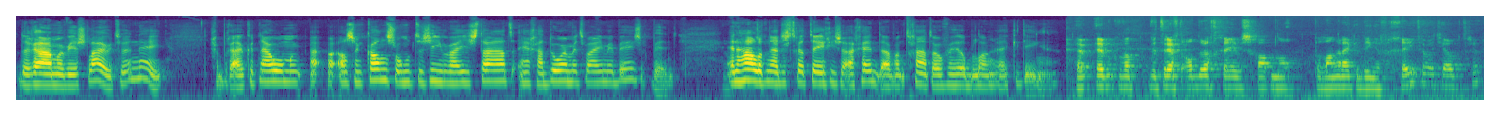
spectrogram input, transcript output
de ramen weer sluiten. Nee, gebruik het nou om een, als een kans om te zien waar je staat en ga door met waar je mee bezig bent. En haal het naar de strategische agenda, want het gaat over heel belangrijke dingen. Heb, heb ik wat betreft opdrachtgeverschap nog belangrijke dingen vergeten wat jou betreft?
